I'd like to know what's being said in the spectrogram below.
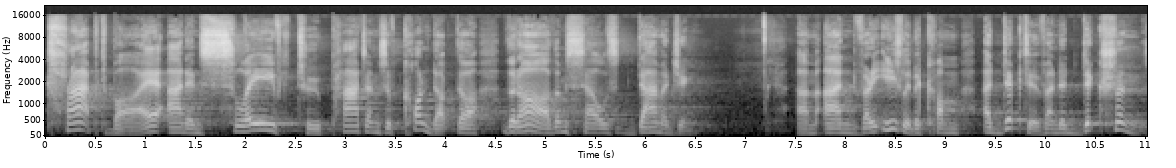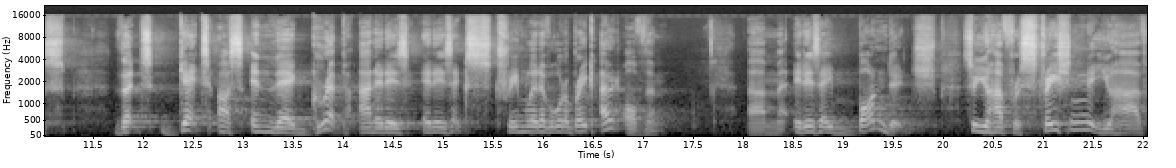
trapped by and enslaved to patterns of conduct that are, that are themselves damaging um, and very easily become addictive and addictions that get us in their grip and it is, it is extremely difficult to break out of them. Um, it is a bondage. So you have frustration, you have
